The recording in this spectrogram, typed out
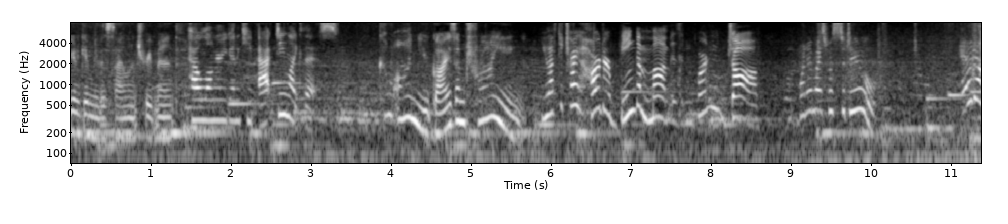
Gonna give me the silent treatment? How long are you gonna keep acting like this? Come on, you guys, I'm trying. You have to try harder. Being a mom is an important job. What am I supposed to do? Anna!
